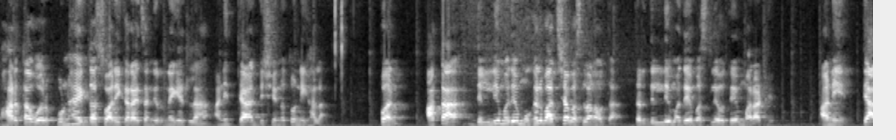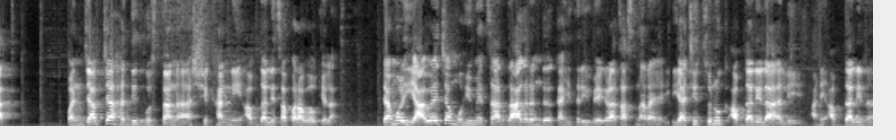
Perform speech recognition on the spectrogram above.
भारतावर पुन्हा एकदा स्वारी करायचा निर्णय घेतला आणि त्या दिशेनं तो निघाला. पण आता दिल्लीमध्ये मुघल बादशाह बसला नव्हता तर दिल्लीमध्ये बसले होते मराठे. आणि त्यात पंजाबच्या हद्दीत घुसताना शिखांनी अब्दालीचा पराभव केला. त्यामुळे यावेळच्या मोहिमेचा राग रंग काहीतरी वेगळाच असणार आहे याची चुणूक अब्दालीला आली आणि अब्दालीनं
